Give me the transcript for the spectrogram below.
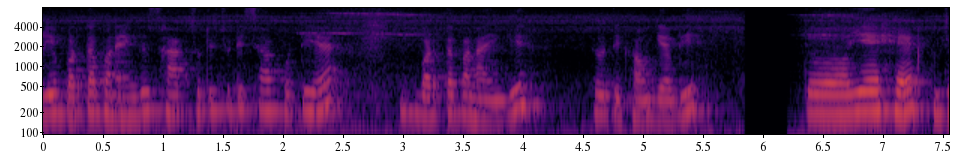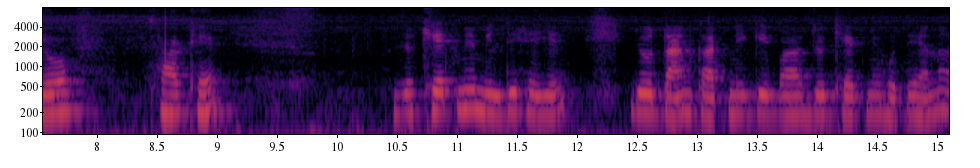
ये बर्ता बनाएँगे। साग छोटी छोटी साग होती है, बर्ता बनाएँगे। तो दिखाऊँगी अभी। तो ये है जो साग है। जो खेत में मिलती है ये, जो धान काटने के बाद जो खेत में होते हैं ना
